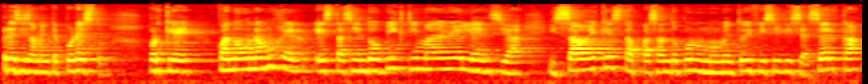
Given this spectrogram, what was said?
precisamente por esto, porque cuando una mujer está siendo víctima de violencia y sabe que está pasando por un momento difícil y se acerca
